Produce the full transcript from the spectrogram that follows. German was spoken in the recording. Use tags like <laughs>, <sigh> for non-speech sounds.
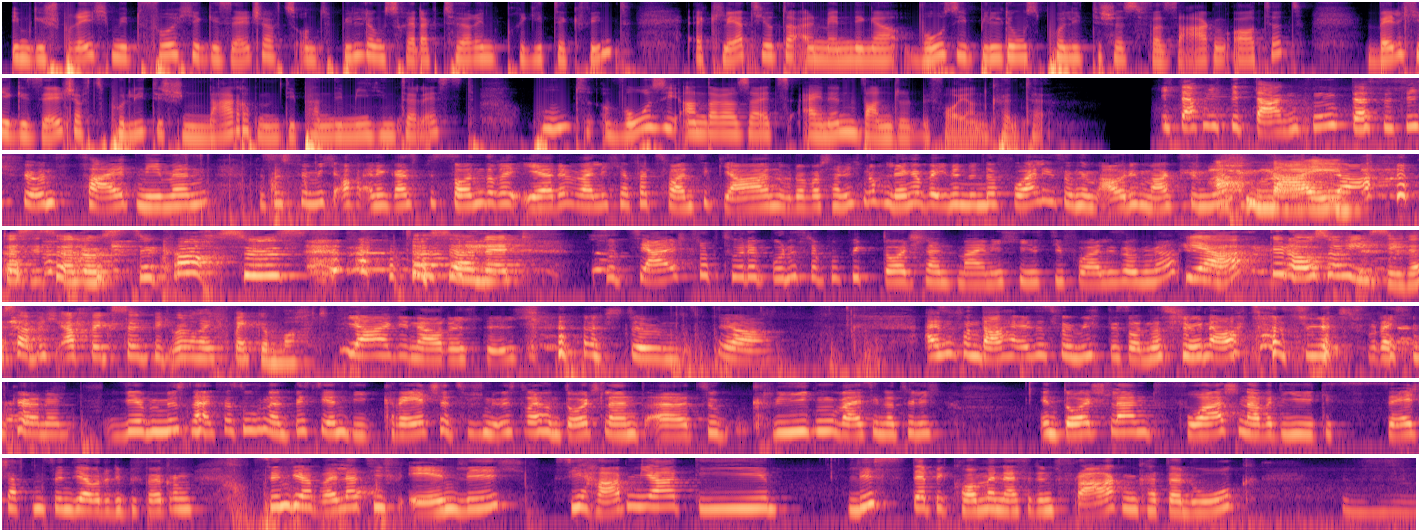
Im Gespräch mit Furche Gesellschafts- und Bildungsredakteurin Brigitte Quint erklärt Jutta Almendinger, wo sie bildungspolitisches Versagen ortet, welche gesellschaftspolitischen Narben die Pandemie hinterlässt und wo sie andererseits einen Wandel befeuern könnte. Ich darf mich bedanken, dass Sie sich für uns Zeit nehmen. Das ist für mich auch eine ganz besondere Ehre, weil ich ja vor 20 Jahren oder wahrscheinlich noch länger bei Ihnen in der Vorlesung im Audimax im Ach nein, ja. das ist ja lustig. Ach süß, das ist ja nett. Sozialstruktur der Bundesrepublik Deutschland, meine ich, hieß die Vorlesung, ne? Ja, genau so hieß sie. Das habe ich abwechselnd mit Ulrich Beck gemacht. Ja, genau richtig. <laughs> Stimmt, ja. Also von daher ist es für mich besonders schön auch, <laughs> dass wir sprechen können. Wir müssen halt versuchen, ein bisschen die Grätsche zwischen Österreich und Deutschland äh, zu kriegen, weil sie natürlich in Deutschland forschen, aber die Gesellschaften sind ja oder die Bevölkerung sind ja relativ ähnlich. Sie haben ja die Liste bekommen, also den Fragenkatalog,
